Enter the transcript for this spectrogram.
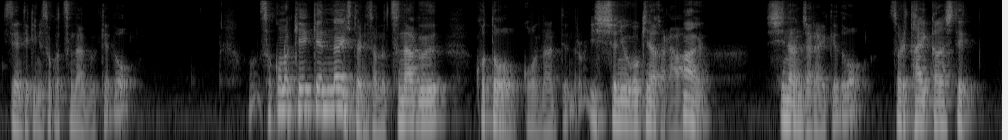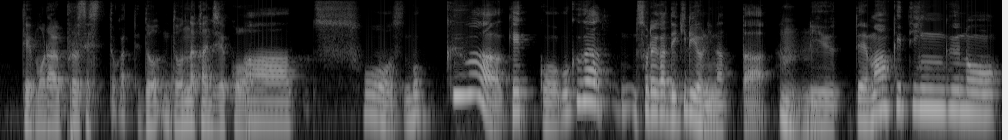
自然的にそこつなぐけどそこの経験ない人にそのつなぐことをこうなんていうんだろう一緒に動きながら、はい、死なんじゃないけどそれ体感してってもらうプロセスとかってどどんな感じでこあーそうです。僕は結構僕がそれができるようになったう、うんうん。理由って、マーケティングの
